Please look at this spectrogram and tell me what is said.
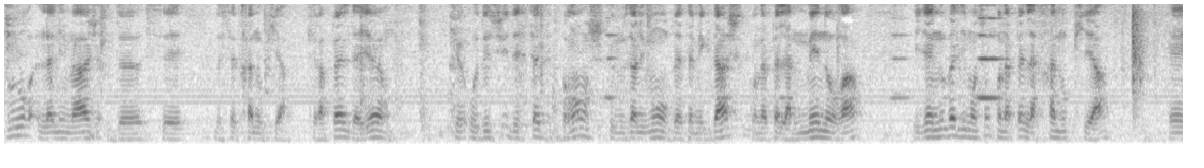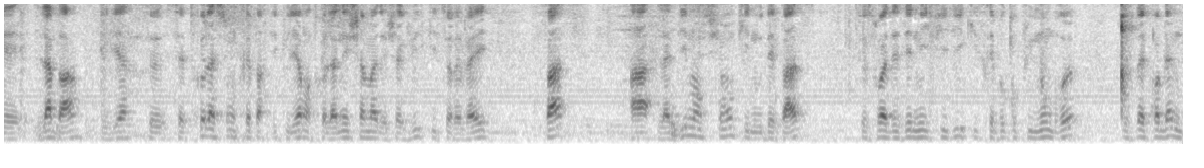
pour l'allumage de, cette Hanoukia, qui rappelle d'ailleurs qu'au-dessus des sept branches que nous allumons au Beth qu'on appelle la Menorah, il y a une nouvelle dimension qu'on appelle la Hanoukia, et là-bas, il y a cette relation très particulière entre la Neshama de chaque juif qui se réveille face à la dimension qui nous dépasse, que ce soit des ennemis physiques qui seraient beaucoup plus nombreux, que ce soit des problèmes,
